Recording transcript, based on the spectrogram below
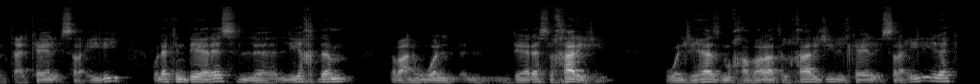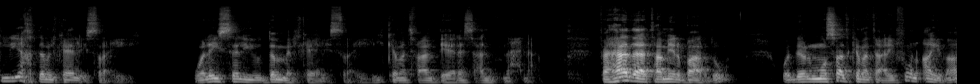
نتاع الكيان الإسرائيلي ولكن DRS اللي يخدم طبعا هو ال DRS الخارجي. هو الجهاز المخابرات الخارجي للكيان الإسرائيلي لكن ليخدم الكيان الإسرائيلي وليس ليدمر الكيان الإسرائيلي كما تفعل دي عندنا إحنا. فهذا تامير باردو والموساد كما تعرفون أيضا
